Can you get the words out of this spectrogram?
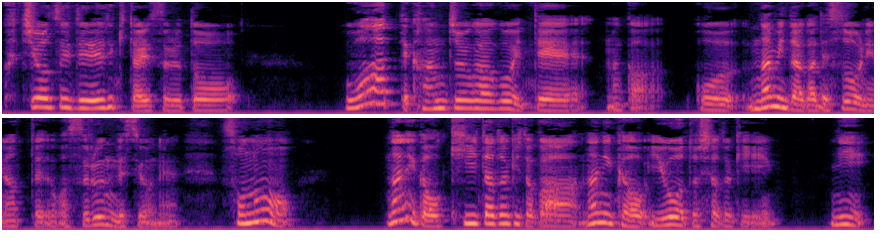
口をついて出てきたりすると、うわーって感情が動いて、なんか、こう、涙が出そうになったりとかするんですよね。その、何かを聞いた時とか、何かを言おうとした時に、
